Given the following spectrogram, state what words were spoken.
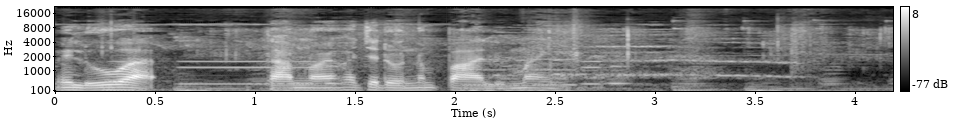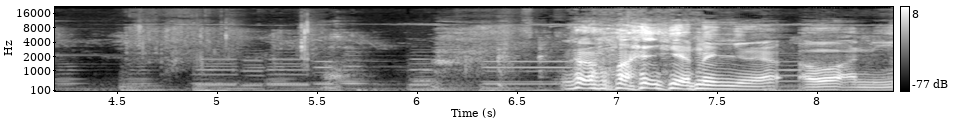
ไม่รู้ว่าตามน้อยเขาจะโดนน้ำปลาหรือไม่อ้าวแล้วทำไมอีกอันหนึงอยู่นะเอาอันนี้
